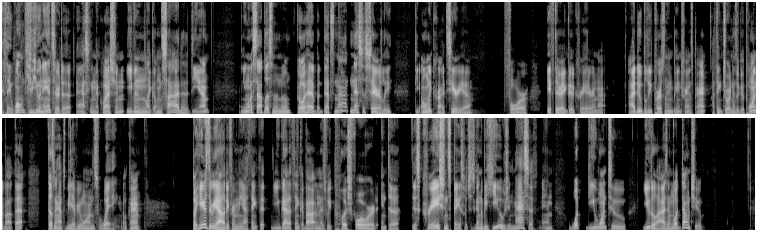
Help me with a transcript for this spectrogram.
if they won't give you an answer to asking the question, even like on the side of a DM, and you want to stop listening to them, go ahead. But that's not necessarily the only criteria for if they're a good creator or not. I do believe personally in being transparent. I think Jordan has a good point about that. Doesn't have to be everyone's way, okay? But here's the reality for me. I think that you got to think about, and as we push forward into this creation space, which is going to be huge and massive, and what do you want to utilize and what don't you?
